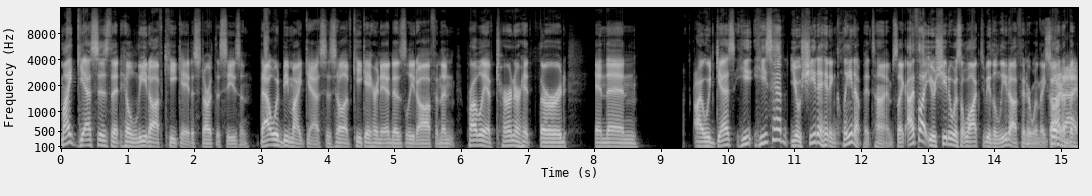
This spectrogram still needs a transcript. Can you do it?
My guess is that he'll lead off Kike to start the season. That would be my guess. Is he'll have Kike Hernandez lead off, and then probably have Turner hit third, and then I would guess he he's had Yoshida hitting cleanup at times. Like I thought Yoshida was a lock to be the leadoff hitter when they so got him, I. but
